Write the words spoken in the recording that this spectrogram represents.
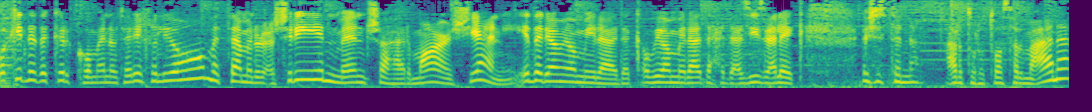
وأكيد نذكركم إنه تاريخ اليوم الثامن والعشرين من شهر مارش يعني إذا اليوم يوم ميلادك أو يوم ميلاد أحد عزيز عليك إيش استنى؟ على طول تواصل معنا.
